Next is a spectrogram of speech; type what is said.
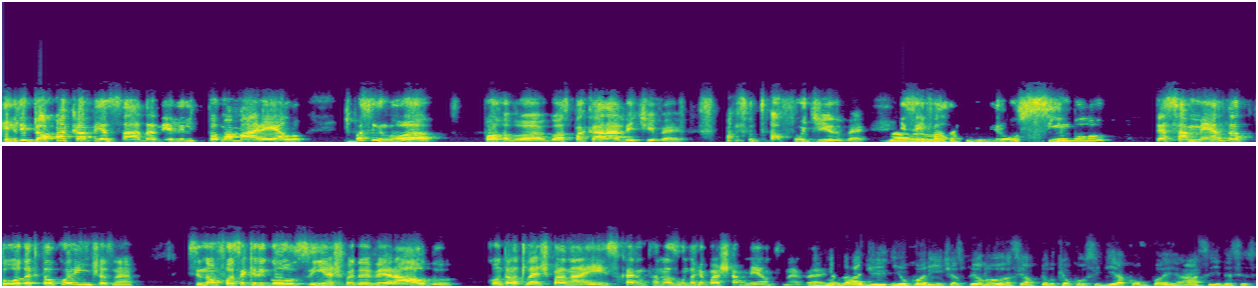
ele, dá uma cabeçada nele, ele toma amarelo. Tipo assim, Luan, Porra, Luan, gosto pra caralho de ti, velho. Mas tu tá fudido, velho. E sem falar tá virou o símbolo dessa merda toda que tá o Corinthians, né? Se não fosse aquele golzinho, acho que foi do Everaldo, contra o Atlético Paranaense, o cara não tá na zona do rebaixamento, né, velho? É verdade. E o Corinthians, pelo, assim, ó, pelo que eu consegui acompanhar, assim, desses,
